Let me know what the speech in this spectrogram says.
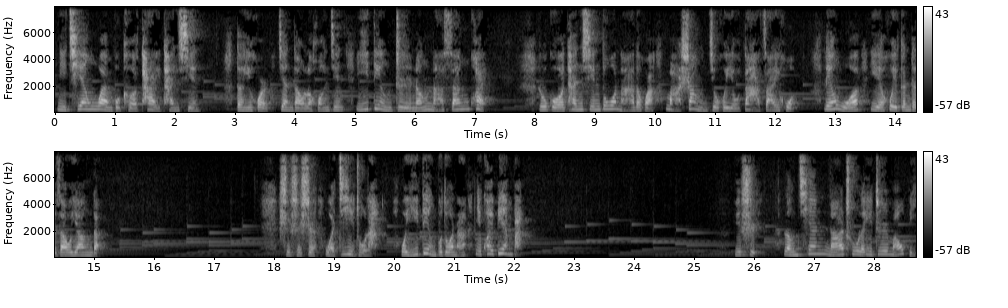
你千万不可太贪心。等一会儿见到了黄金，一定只能拿三块。如果贪心多拿的话，马上就会有大灾祸，连我也会跟着遭殃的。”“是是是，我记住了，我一定不多拿。你快变吧。”于是，冷谦拿出了一支毛笔，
